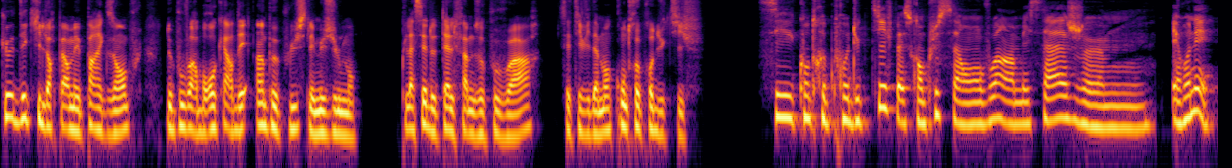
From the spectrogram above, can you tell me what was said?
que dès qu'il leur permet par exemple de pouvoir brocarder un peu plus les musulmans. Placer de telles femmes au pouvoir, c'est évidemment contre-productif. C'est contre-productif parce qu'en plus ça envoie un message erroné.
